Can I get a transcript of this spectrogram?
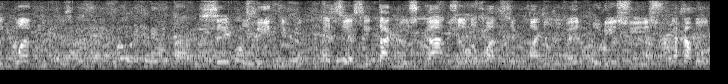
enquanto ser político é dizer assim, tá aqui os cargos, eu não participo mais do governo por isso e isso. E acabou.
